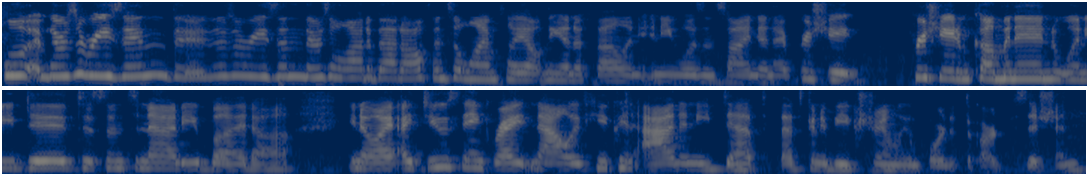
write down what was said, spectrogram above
well, and there's a reason. There, there's a reason. There's a lot of bad offensive line play out in the NFL, and, and he wasn't signed. And I appreciate appreciate him coming in when he did to Cincinnati. But uh, you know, I, I do think right now, if you can add any depth, that's going to be extremely important at the guard position.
